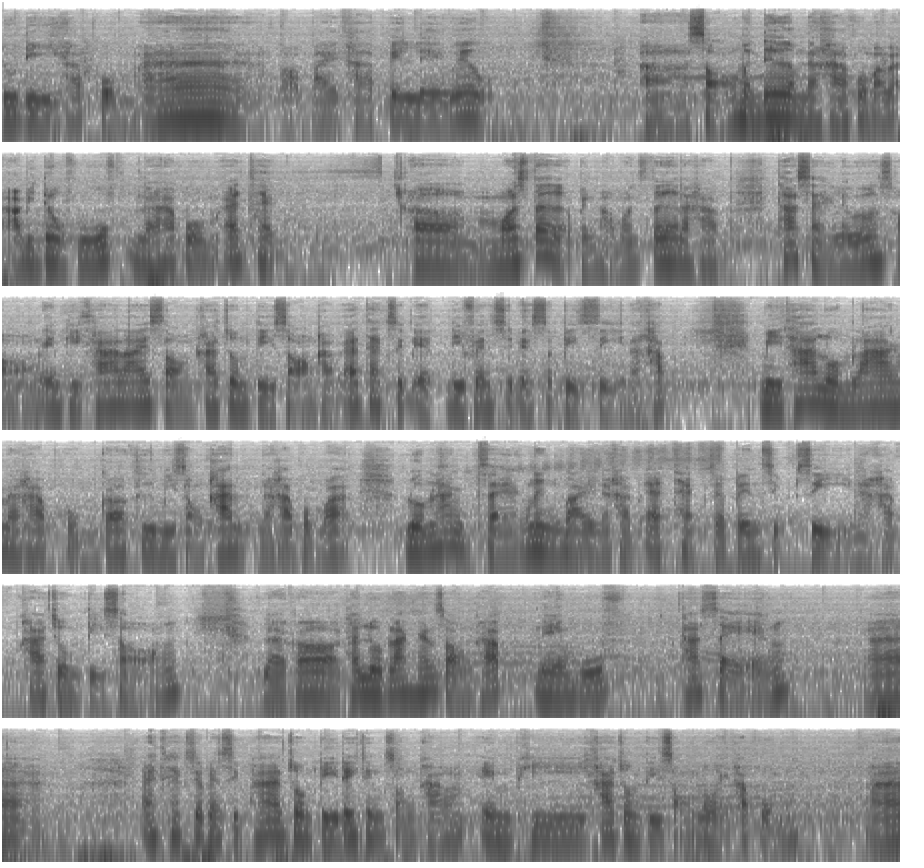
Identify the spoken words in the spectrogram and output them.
ดูดีครับผมอ่าต่อไปครับเป็นเลเวลสองเหมือนเดิมนะครับผมอาบิโดฟูฟนะครับผม Attack เอ่อ มอนสเตอร์เป็นเผ่ามอนสเตอร์นะครับถ้าแสงเลเวล2 MP ค่าไล่2ค่าโจมตี2ครับ Attack 11 Defense 11 Speed 4นะครับ มีท่ารวมล่างนะครับผมก็คือมี 2 ขั้นนะครับผมว่ารวมล่างแสง 1 ใบนะครับ Attack จะเป็น 14 นะครับ ค่าโจมตี 2 แล้วก็ถ้ารวมล่างขั้น 2 ครับ Name Wolf ท่าแสงอ่า Attack จะเป็น 15 โจมตีได้ถึง 2 ครั้ง MP ค่าโจมตี 2 หน่วยครับผมอ่า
